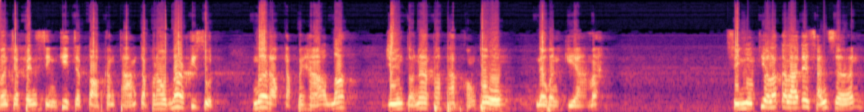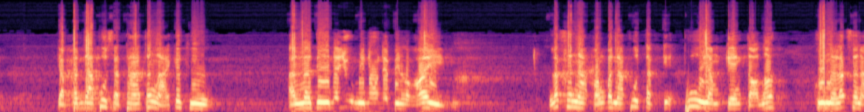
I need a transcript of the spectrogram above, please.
มันจะเป็นสิ่งที่จะตอบคำถามกับเรามากที่สุด เมื่อเรากลับไปหาอัลลอฮ์ยืนต่อหน้าพระพักของพระองค์ในวันเกียร์มะสิ่งหนึ่งที่อัลลอฮ์ตาลาได้สรรเสริญ กับบรรดาผู้ศรัทธาทั้งหลายก็คืออัลลอดีนายุมิโนนบิลไกบลักษณะของบรรดาผู้ตะเกผู้ยำเกรงต่อเนาะคุณลักษณะ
